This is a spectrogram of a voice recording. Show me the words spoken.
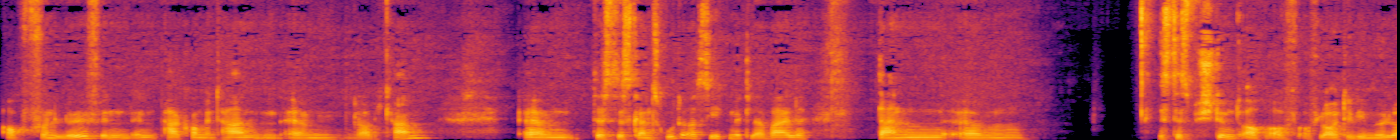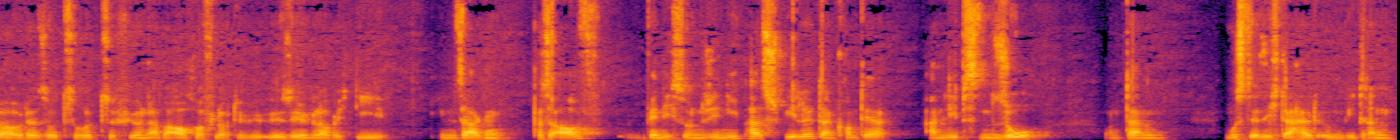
auch von Löw in, in ein paar Kommentaren, ähm, glaube ich, kam, ähm, dass das ganz gut aussieht mittlerweile, dann ähm, ist das bestimmt auch auf, auf Leute wie Müller oder so zurückzuführen, aber auch auf Leute wie Özil, glaube ich, die ihm sagen, pass auf, wenn ich so einen Geniepass spiele, dann kommt er am liebsten so. Und dann muss der sich da halt irgendwie dran,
